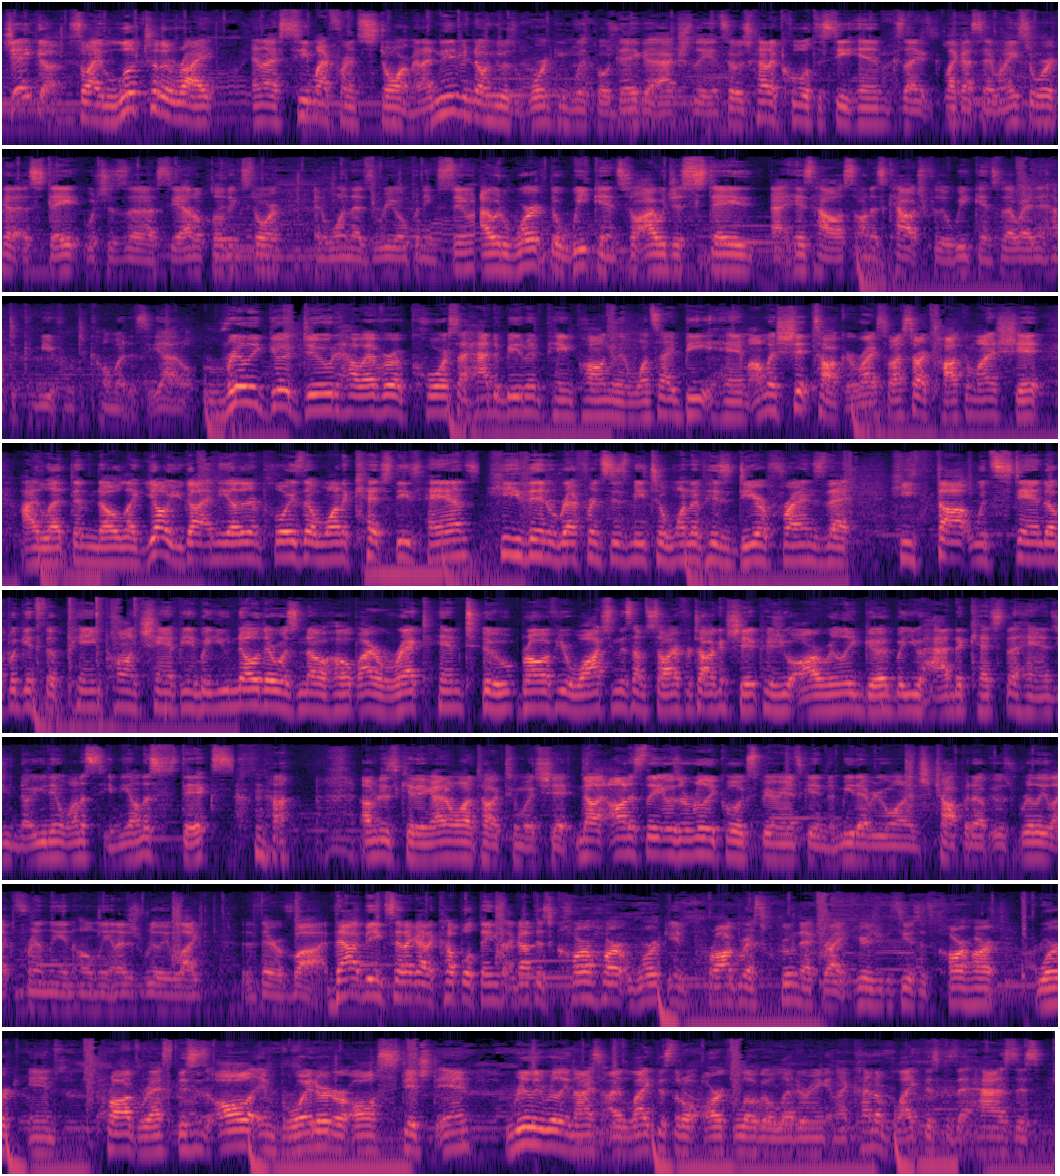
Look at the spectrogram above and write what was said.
Jacob. So I look to the right and I see my friend Storm, and I didn't even know he was working with Bodega actually, and so it was kind of cool to see him because I, like I said, when I used to work at Estate, which is a Seattle clothing store and one that's reopening soon, I would work the weekend, so I would just stay at his house on his couch for the weekend, so that way I didn't have to commute from Tacoma to Seattle. Really good dude. However, of course, I had to beat him in ping pong, and then once I beat him, I'm a shit talker, right? So I start talking my shit. I let them know, like, yo, you got any other employees that want to catch these hands? He then references me to one of his dear friends that he thought would stand up against the ping pong champion, but you know there was no hope. I wrecked him too. Bro, if you're watching this, I'm sorry for talking shit because you are really good, but you had to catch the hands. You know you didn't want to see me on the sticks. I'm just kidding. I don't want to talk too much shit. No, honestly, it was a really cool experience getting to meet everyone and just chop it up. It was really like friendly and homely, and I just really liked their vibe. That being said, I got a couple things. I got this Carhartt Work in Progress crew neck right here. As you can see, it says Carhartt Work in Progress. This is all embroidered or all stitched in. Really, really nice. I like this little ARC logo lettering, and I kind of like this because it has this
